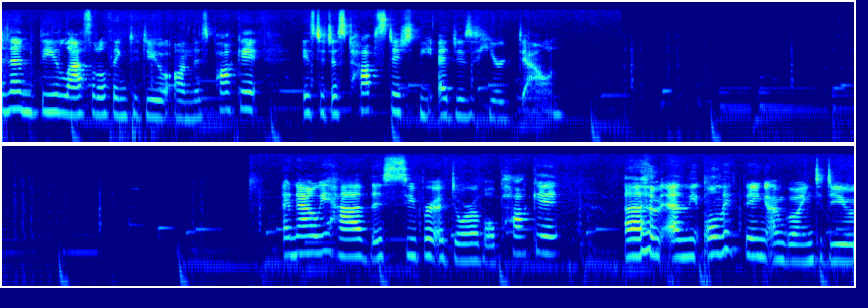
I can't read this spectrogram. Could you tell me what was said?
And then the last little thing to do on this pocket is to just top stitch the edges here down. And now we have this super adorable pocket. Um, and the only thing I'm going to do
